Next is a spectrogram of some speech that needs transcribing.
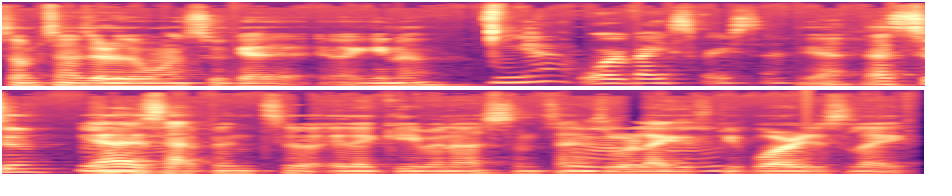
sometimes they're the ones who get it. Like you know. Yeah, or vice versa. Yeah, that's true. Yeah, it's Mhm. happened to like even us sometimes. we're like if Mhm. people are just like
